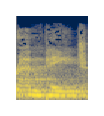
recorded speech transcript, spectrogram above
Rampage.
